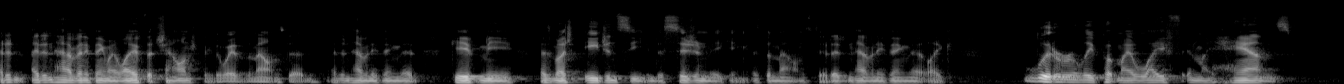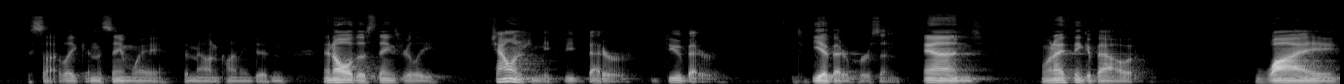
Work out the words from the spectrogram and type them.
I didn't I didn't have anything in my life that challenged me the way that the mountains did. I didn't have anything that gave me as much agency and decision making as the mountains did. I didn't have anything that like literally put my life in my hands like in the same way the mountain climbing did. And and all of those things really challenged me to be better, to do better, to be a better person. And when I think about why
